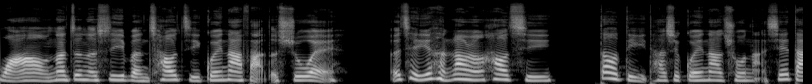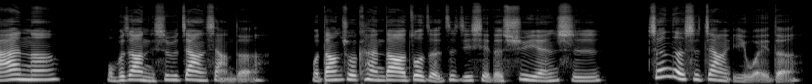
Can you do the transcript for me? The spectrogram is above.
哇哦，那真的是一本超级归纳法的书诶而且也很让人好奇，到底他是归纳出哪些答案呢？我不知道你是不是这样想的。我当初看到作者自己写的序言时，真的是这样以为的。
